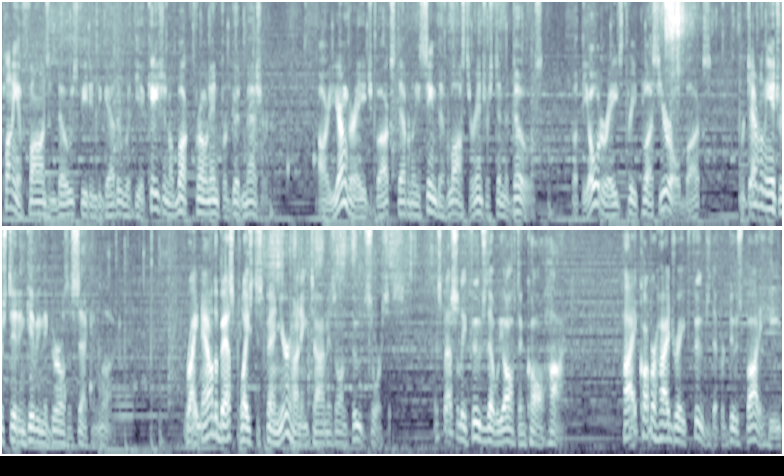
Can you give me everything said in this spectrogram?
Plenty of fawns and does feeding together with the occasional buck thrown in for good measure. Our younger age bucks definitely seem to have lost their interest in the does, but the older age 3 plus year old bucks were definitely interested in giving the girls a second look. Right now, the best place to spend your hunting time is on food sources, especially foods that we often call hot. High carbohydrate foods that produce body heat,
